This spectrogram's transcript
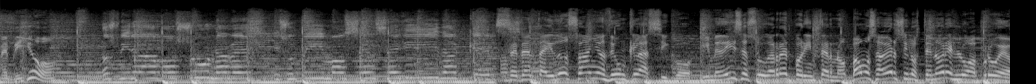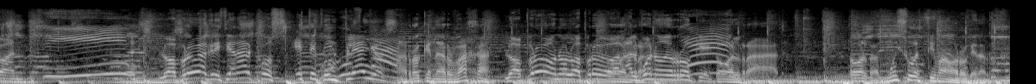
Me pilló. Nos miramos una vez y supimos enseguida que 72 años de un clásico y me dice su garret por interno. Vamos a ver si los tenores lo aprueban. ¿Lo aprueba Cristian Arcos este cumpleaños? A Roque Narvaja. ¿Lo aprueba o no lo aprueba al rato. bueno de Roque? Todo el rato. Todo el rato. Muy subestimado Roque Narvaja.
